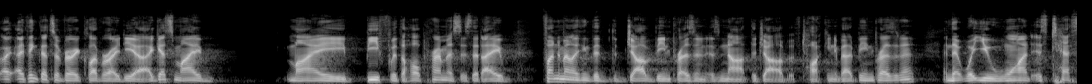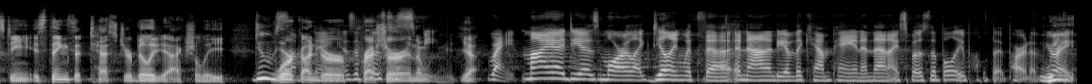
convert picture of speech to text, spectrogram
I I think that's a very clever idea. I guess my my beef with the whole premise is that I fundamentally I think that the job of being president is not the job of talking about being president, and that what you want is testing is things that test your ability to actually Do work under pressure. to And the speak. yeah, Right. My idea is more like dealing with the inanity of the campaign and then I suppose the bully pulpit part of. You're right.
